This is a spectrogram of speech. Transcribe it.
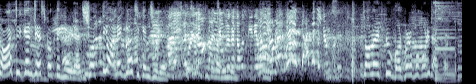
সবার চিকেন টেস্ট করতে গিয়ে গেছে সত্যি অনেকগুলো চিকেন ছিল চলো একটু গল্পের উপর করি তারপর।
